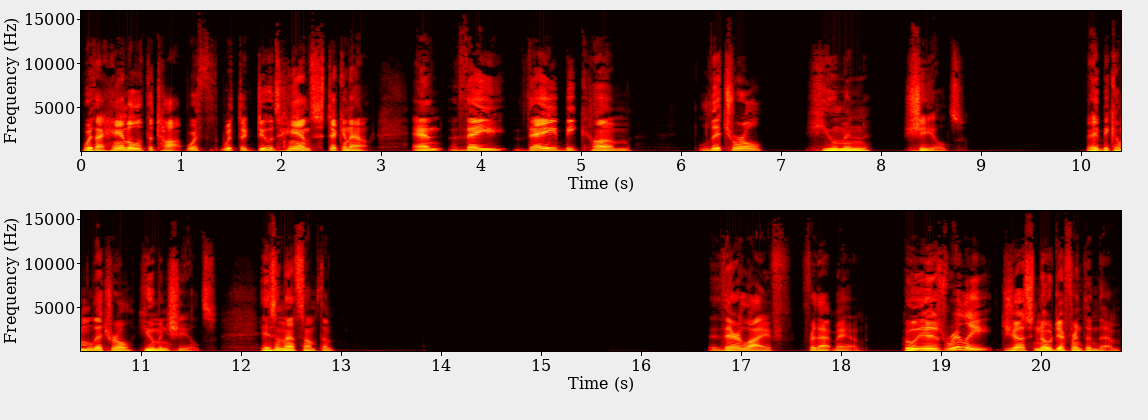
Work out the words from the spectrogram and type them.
with a handle at the top, with with the dude's hand sticking out, and they they become literal human shields. They become literal human shields. Isn't that something? Their life for that man, who is really just no different than them.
